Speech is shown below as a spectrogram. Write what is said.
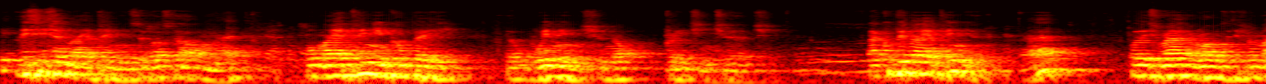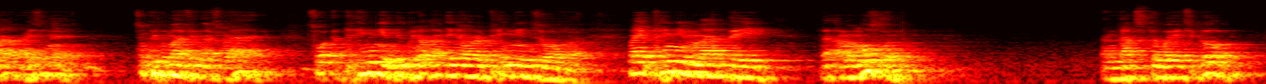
it, this isn't my opinion, so don't start on that. But my opinion could be that women should not preach in church. That could be my opinion, right? Well, it's right or wrong is a different matter, isn't it? Some people might think that's right. So what opinion, we're not having our opinions over. My opinion might be that I'm a Muslim. And that's the way to go.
